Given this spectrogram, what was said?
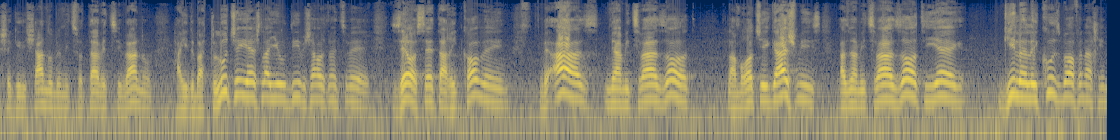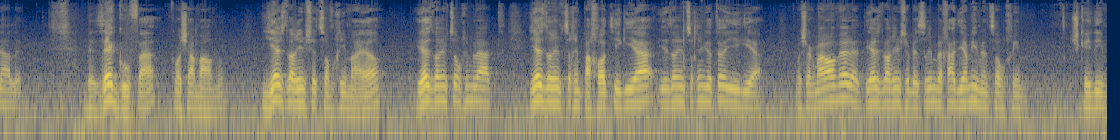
שקידשנו במצוותיו וציוונו, ההתבטלות שיש ליהודי בשעה של מצווה, זה עושה את הריקובן, ואז מהמצווה הזאת, למרות שהיא גשמיס, אז מהמצווה הזאת יהיה גיל הליכוז באופן הכי נעלה. בזה גופה, כמו שאמרנו, יש דברים שצומחים מהר, יש דברים שצומחים לאט. יש דברים שצריכים פחות יגיעה, יש דברים שצריכים יותר יגיעה. כמו שהגמרא אומרת, יש דברים שב-21 ימים הם צומחים, שקדים.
